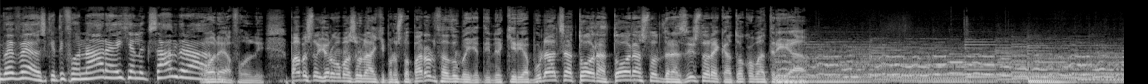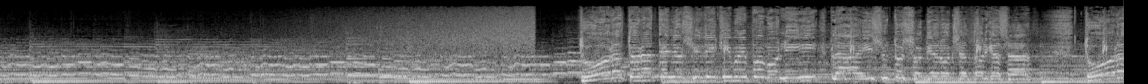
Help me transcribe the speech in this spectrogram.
Βεβαίως και τη φωνάρα έχει η Αλεξάνδρα. Ωραία φωνή. Πάμε στο Γιώργο Μαζονάκη προς το παρόν. Θα δούμε για την κυρία Μπουνάτσα τώρα, τώρα στον τρανζίστορ 100,3. κι μου υπομονή. Πλάι σου τόσο καιρό ξετόριασα Τώρα,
